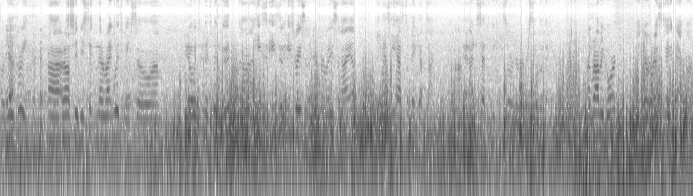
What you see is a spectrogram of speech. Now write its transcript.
or day Yeah. three, uh, or else he'd be sitting there right with me. So, um, you know, it's, it's been good. Uh, he's, he's, he's racing a different race than I am because he has to make up time, Uh-huh. and I just have to be conservative every single day. I'm Robby Gordon, and you're at Rest Day at Dakar.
